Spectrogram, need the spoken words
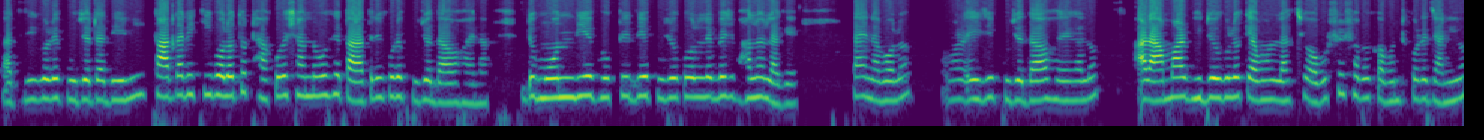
তাড়াতাড়ি করে পুজোটা দিয়ে নি তাড়াতাড়ি কি বলতো? ঠাকুরের সামনে বসে তাড়াতাড়ি করে পুজো দেওয়া হয় না। একটু মন দিয়ে, ভক্তি দিয়ে পুজো করলে বেশ ভালো লাগে। তাই না বলো? আমার এই যে পুজো দেওয়া হয়ে গেল। আর আমার ভিডিওগুলো কেমন লাগছে অবশ্যই সবাই কমেন্ট করে জানিও।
